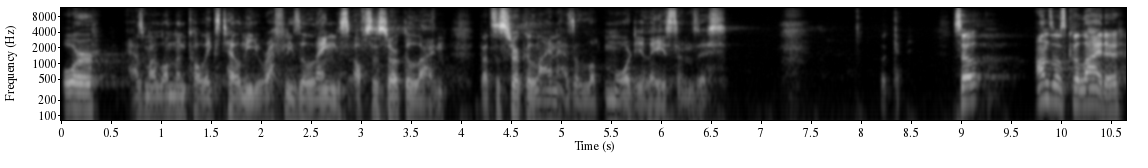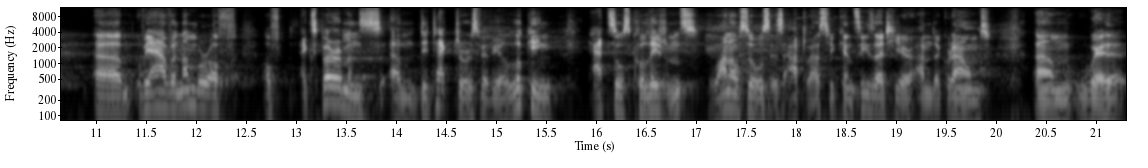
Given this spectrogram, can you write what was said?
or as my London colleagues tell me, roughly the length of the circle line, but the circle line has a lot more delays than this. Okay, so on those collider, um, we have a number of, of experiments, um, detectors where we are looking at those collisions. One of those is ATLAS. You can see that here underground um, where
